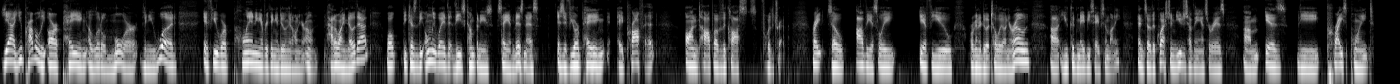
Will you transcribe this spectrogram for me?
yeah, you probably are paying a little more than you would if you were planning everything and doing it on your own. How do I know that? Well, because the only way that these companies stay in business is if you're paying a profit on top of the costs for the trip, right? So obviously, if you were going to do it totally on your own, uh, you could maybe save some money. And so the question you just have the answer is: um, Is the price point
